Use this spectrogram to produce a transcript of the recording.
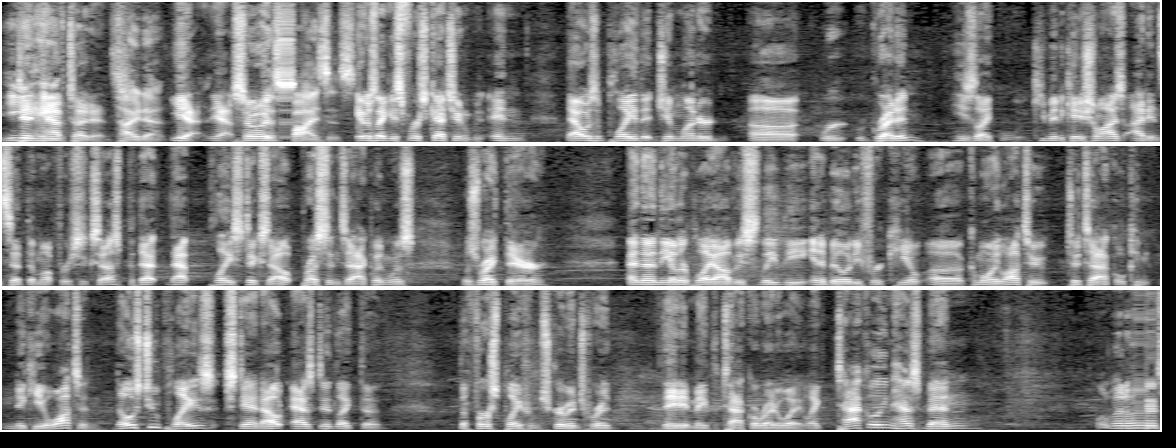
he Didn't have tight ends. Tight end. Yeah, yeah. So it's despises. it was like his first catch, and, and that was a play that Jim Leonhard uh, re- regretted. He's like communication wise, I didn't set them up for success, but that that play sticks out. Preston Zachman was was right there, and then the other play, obviously, the inability for Keo, uh, Kamoi Latu to tackle Kim- Nakia Watson. Those two plays stand out, as did like the the first play from scrimmage where they didn't make the tackle right away. Like tackling has been a little bit of,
